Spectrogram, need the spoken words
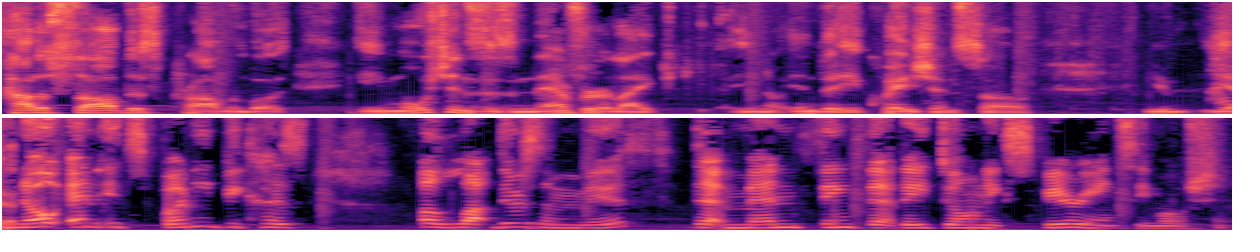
how to solve this problem. But emotions is never like you know in the equation. So you yeah. know, and it's funny because a lot there's a myth that men think that they don't experience emotion.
